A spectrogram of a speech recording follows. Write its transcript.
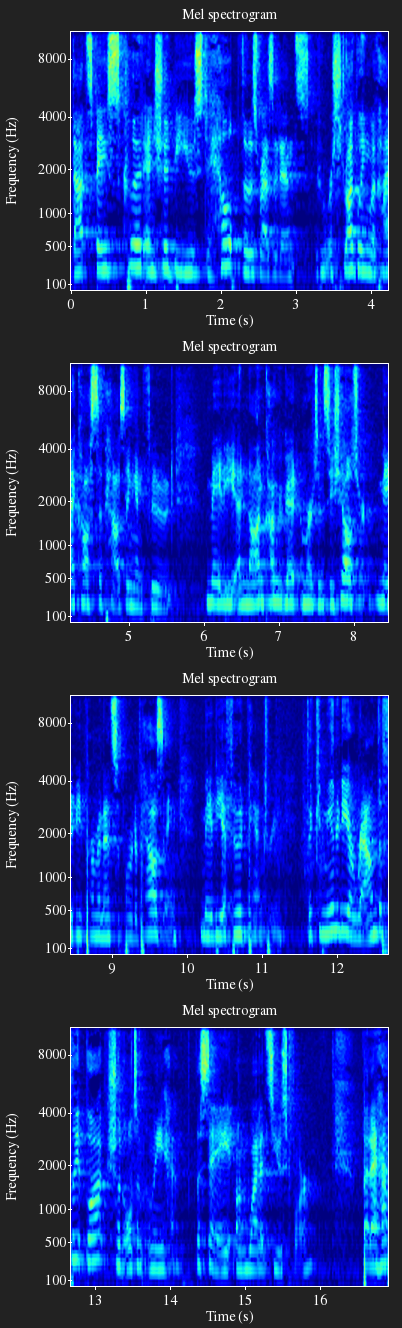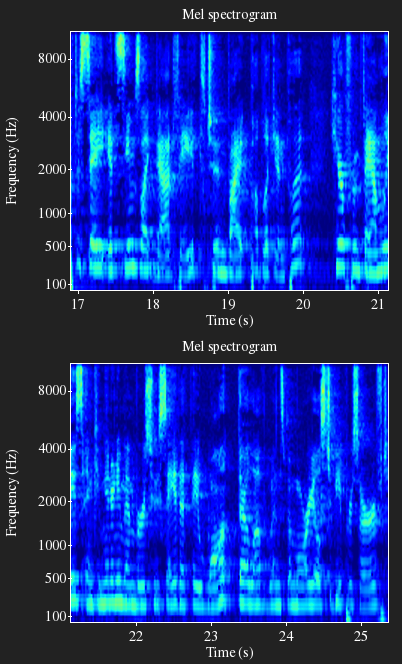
that space could and should be used to help those residents who are struggling with high costs of housing and food. Maybe a non-congregate emergency shelter, maybe permanent supportive housing, maybe a food pantry. The community around the fleet block should ultimately have a say on what it's used for. But I have to say, it seems like bad faith to invite public input, hear from families and community members who say that they want their loved ones' memorials to be preserved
